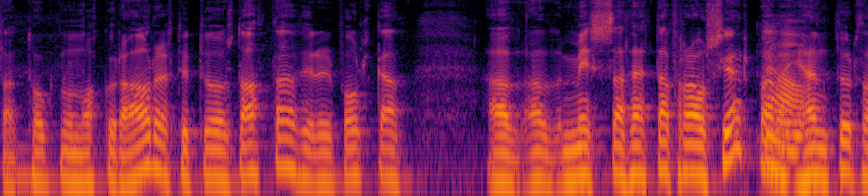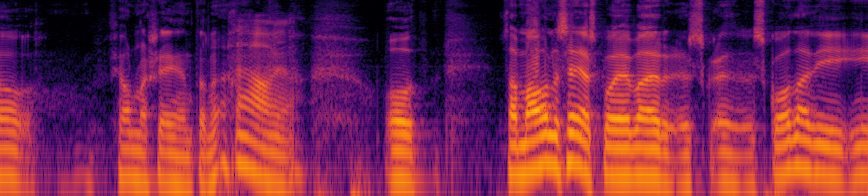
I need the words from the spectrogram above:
það tók nú nokkur ár eftir 2008 fyrir fólk að, að, að missa þetta frá sér bara Já. í hendur þá fjármarseigendana og Það má alveg segja sko ef það er skoðað í, í,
